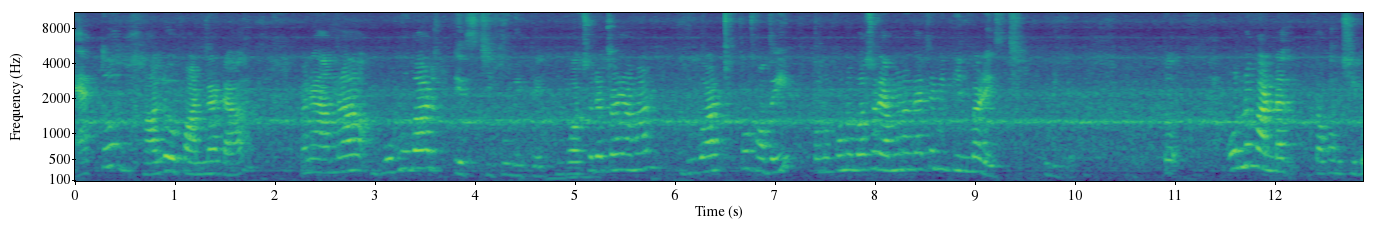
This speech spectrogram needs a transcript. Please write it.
এত ভালো পান্ডাটা মানে আমরা বহুবার এসছি পুরীতে। বছরে প্রায় আমার দুবার তো হবেই। কোনো কোনো বছর এমনও গেছে আমি তিনবার এসছি পুরীতে। তো অন্য পান্ডা তখন ছিল।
